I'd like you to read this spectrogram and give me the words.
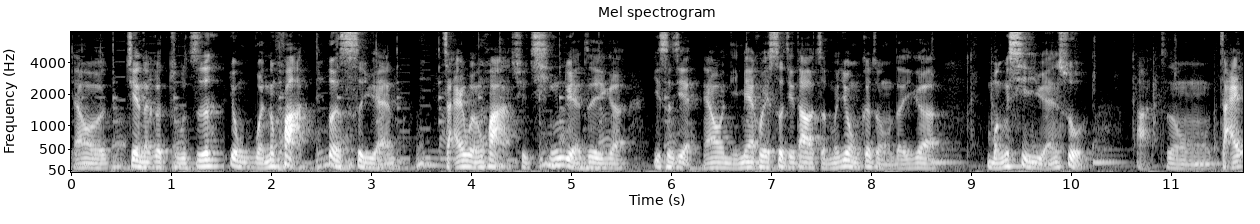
然后建了个组织，用文化二次元宅文化去侵略这一个异世界，然后里面会涉及到怎么用各种的一个萌系元素。啊，这种宅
